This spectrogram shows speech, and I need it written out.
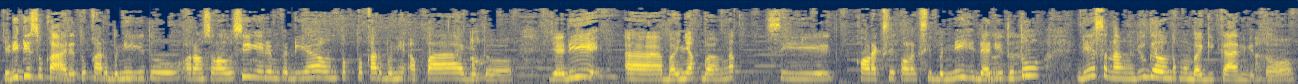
Jadi dia suka ada tukar benih gitu. Orang Sulawesi ngirim ke dia untuk tukar benih apa gitu. Jadi eh, banyak banget si koleksi-koleksi benih dan itu tuh dia senang juga untuk membagikan gitu.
